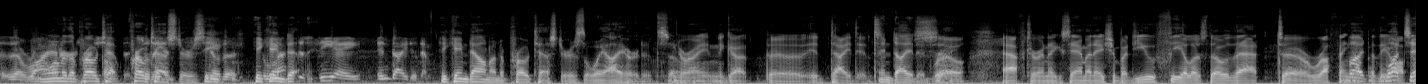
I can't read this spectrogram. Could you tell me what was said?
the rioters One of the or prote- something. So they- protesters. you know, He- the, he the came da- leftist DA indicted him. He came down on a protester, is the way I heard it. So Right, and he got uh, indicted. Indicted, So right. after an examination, but you feel as though that uh, roughing But up of the what's officer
